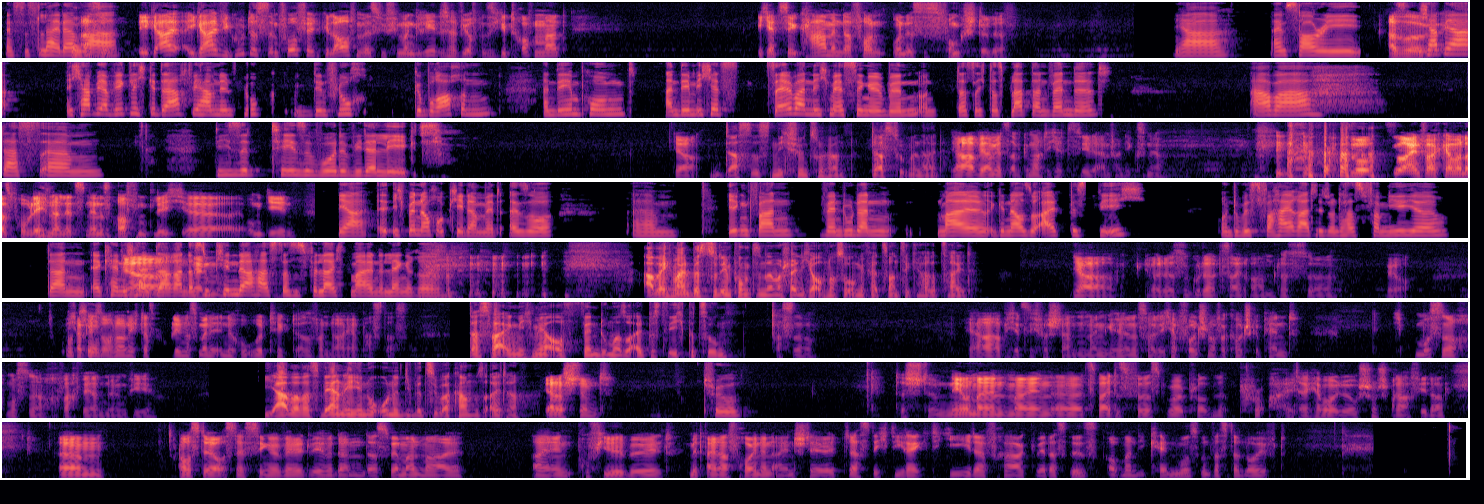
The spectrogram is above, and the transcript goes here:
Es ist leider Oh. wahr. Also, egal, egal wie gut es im Vorfeld gelaufen ist, wie viel man geredet hat, wie oft man sich getroffen hat, ich erzähle Carmen davon und es ist Funkstille. Ja, I'm sorry. Also, Ich habe ja, ich habe ja wirklich gedacht, wir haben den Flug, den Fluch gebrochen an dem Punkt, an dem ich jetzt selber nicht mehr Single bin und dass sich das Blatt dann wendet. Aber dass ähm, diese These wurde widerlegt. ja. Das ist nicht schön zu hören. Das tut mir leid. Ja, wir haben jetzt abgemacht, ich erzähle einfach nichts mehr. so, so, einfach kann man das Problem dann letzten Endes hoffentlich äh, umgehen. Ja, ich bin auch okay damit. Also ähm, irgendwann, wenn du dann mal genauso alt bist wie ich und du bist verheiratet und hast Familie, dann erkenne ich halt ja, halt daran, dass wenn... du Kinder hast, dass es vielleicht mal eine längere. Aber ich meine, bis zu dem Punkt sind dann wahrscheinlich auch noch so ungefähr 20 Jahre Zeit. Ja, ja, das ist ein guter Zeitrahmen. Das, äh, ja. Ich okay. habe jetzt auch noch nicht das Problem, dass meine innere Uhr tickt, also von daher passt das. Das war eigentlich mehr auf, wenn du mal so alt bist wie ich bezogen. Ach so. Ja, habe ich jetzt nicht verstanden. Mein Gehirn ist heute. Ich habe vorhin schon auf der Couch gepennt. Ich muss noch, muss noch wach werden irgendwie. Ja, aber was wären wir hier nur ohne die Witze über Kams, Alter? Ja, das stimmt. True. Das stimmt. Nee, und mein, mein äh, zweites First World Problem. Pro, Alter, ich habe heute auch schon Sprachfehler. Ähm, aus der, aus der Single-Welt wäre dann, dass wenn man mal ein Profilbild mit einer Freundin einstellt, dass dich direkt jeder fragt, wer das ist, ob man die kennen muss und was da läuft.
